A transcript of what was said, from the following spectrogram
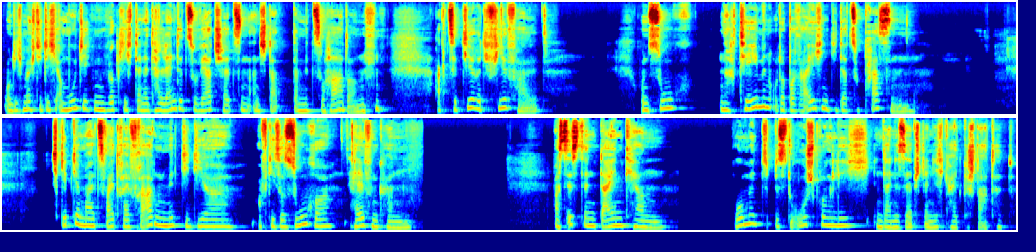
Und ich möchte dich ermutigen, wirklich deine Talente zu wertschätzen, anstatt damit zu hadern. Akzeptiere die Vielfalt und such nach Themen oder Bereichen, die dazu passen, ich gebe dir mal zwei, drei Fragen mit, die dir auf dieser Suche helfen können. Was ist denn dein Kern? Womit bist du ursprünglich in deine Selbstständigkeit gestartet?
